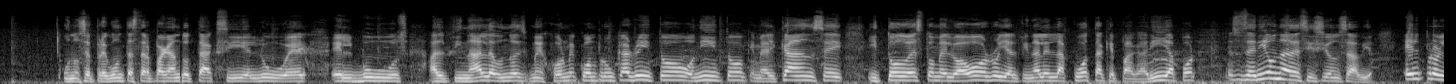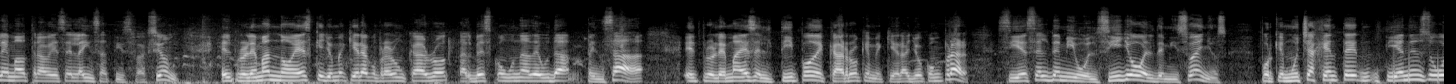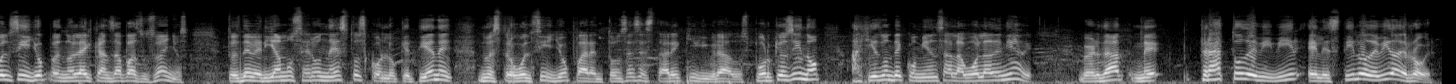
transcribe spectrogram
uno se pregunta estar pagando taxi, el Uber, el bus. Al final uno es mejor me compro un carrito bonito que me alcance y todo esto me lo ahorro y al final es la cuota que pagaría por. Eso sería una decisión sabia. El problema otra vez es la insatisfacción. El problema no es que yo me quiera comprar un carro tal vez con una deuda pensada. El problema es el tipo de carro que me quiera yo comprar. Si es el de mi bolsillo o el de mis sueños porque mucha gente tiene en su bolsillo, pues no le alcanza para sus sueños. Entonces deberíamos ser honestos con lo que tiene nuestro bolsillo para entonces estar equilibrados, porque si no, aquí es donde comienza la bola de nieve, ¿verdad? Me trato de vivir el estilo de vida de Robert.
